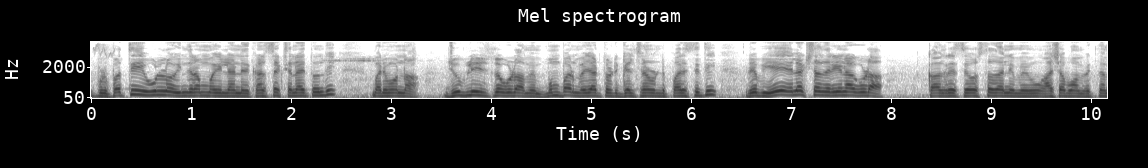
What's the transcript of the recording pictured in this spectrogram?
ఇప్పుడు ప్రతి ఊళ్ళో ఇందిరమ్మ ఇల్లు అనేది కన్స్ట్రక్షన్ అవుతుంది. మరి మొన్న జూబ్లీస్లో కూడా మేము బంపర్ మెజార్టీతో తోటి గెలిచినటువంటి పరిస్థితి. రేపు ఏ ఎలక్షన్ జరిగినా కూడా కాంగ్రెస్ వస్తుందని మేము ఆశాభావం వ్యక్తం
